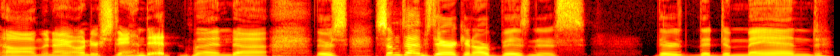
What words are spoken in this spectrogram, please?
um, and I understand it. And uh, there's sometimes, Derek, in our business, there the demand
